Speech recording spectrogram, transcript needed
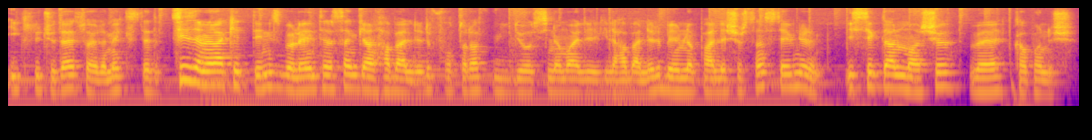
X3'ü de söylemek istedim. Siz de merak ettiğiniz böyle enteresan gelen haberleri, fotoğraf, video, sinema ile ilgili haberleri benimle paylaşırsanız sevinirim. İstiklal Marşı ve kapanış.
